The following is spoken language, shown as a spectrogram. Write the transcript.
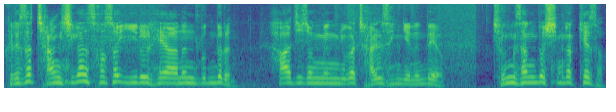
그래서 장시간 서서 일을 해야 하는 분들은 하지 정맥류가 잘 생기는데요. 증상도 심각해서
